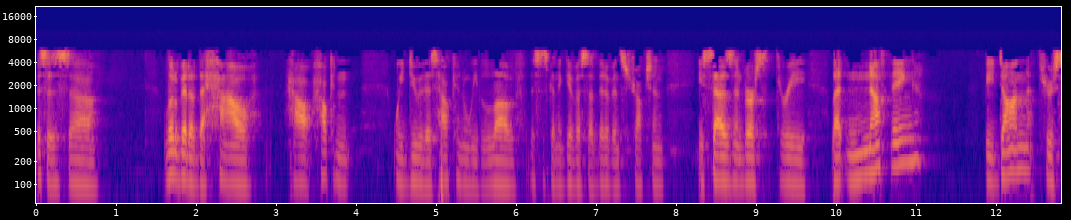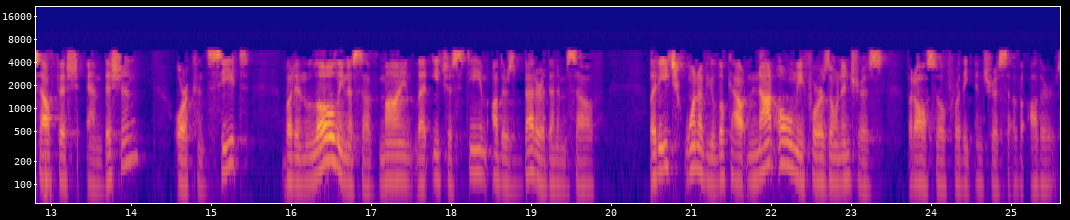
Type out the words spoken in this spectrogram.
This is uh, a little bit of the how. How, how can we do this? How can we love? This is going to give us a bit of instruction. He says in verse 3 Let nothing be done through selfish ambition or conceit, but in lowliness of mind, let each esteem others better than himself. Let each one of you look out not only for his own interests, but also for the interests of others.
